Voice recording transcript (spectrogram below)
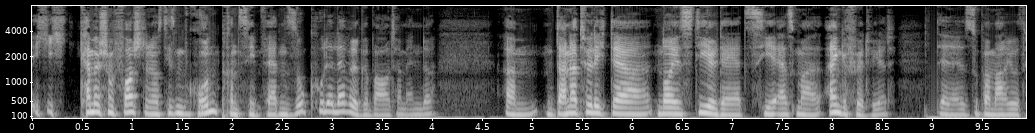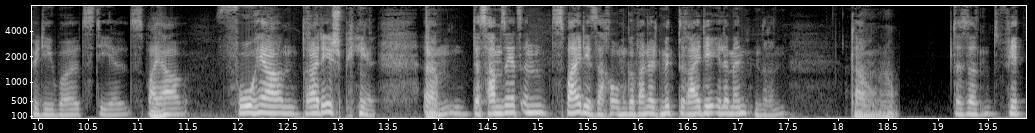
ich, ich kann mir schon vorstellen, aus diesem Grundprinzip werden so coole Level gebaut am Ende. Ähm, dann natürlich der neue Stil, der jetzt hier erstmal eingeführt wird. Der Super Mario 3D World Stil. Das war mhm. ja vorher ein 3D-Spiel. Ja. Ähm, das haben sie jetzt in 2D-Sache umgewandelt mit 3D-Elementen drin. Genau, ähm, ja. Das wird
